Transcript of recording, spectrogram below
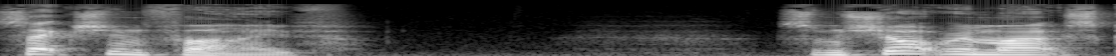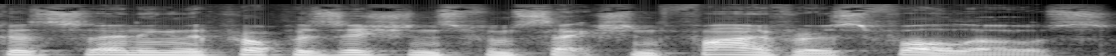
Section 5. Some short remarks concerning the propositions from Section 5 are as follows.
